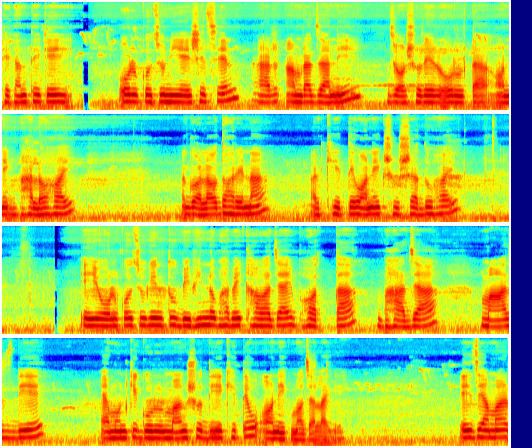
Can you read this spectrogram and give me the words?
সেখান থেকেই ওল কচু নিয়ে এসেছেন। আর আমরা জানি যশোরের ওলটা অনেক ভালো হয়। গলাও ধরে না, আর খেতেও অনেক সুস্বাদু হয়। এই ওল কচু কিন্তু বিভিন্নভাবে খাওয়া যায়। ভর্তা, ভাজা, মাছ দিয়ে, এমনকি গরুর মাংস দিয়ে খেতেও অনেক মজা লাগে। এই যে আমার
